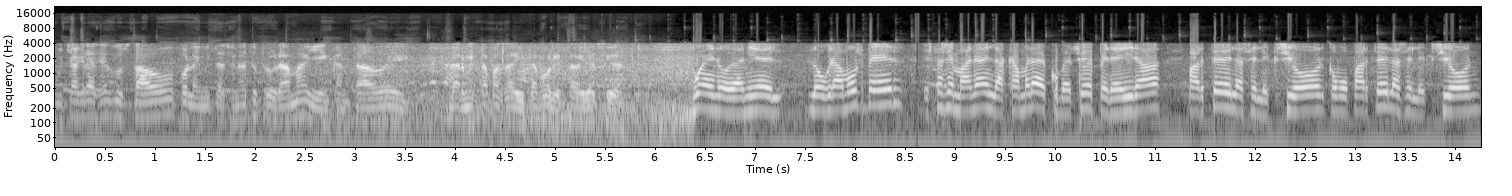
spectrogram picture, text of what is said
Muchas gracias Gustavo por la invitación a tu programa y encantado de darme esta pasadita por esta bella ciudad. Bueno, Daniel, logramos ver esta semana en la Cámara de Comercio de Pereira parte de la selección, como parte de la selección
